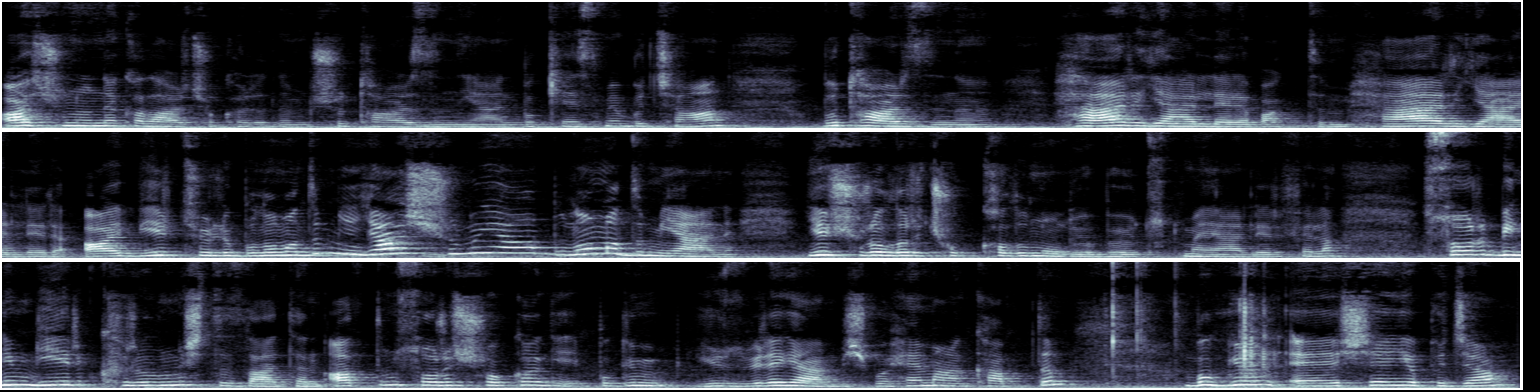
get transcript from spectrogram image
Ay şunu ne kadar çok aradım. Şu tarzını yani bu kesme bıçağın bu tarzını her yerlere baktım. Her yerlere. Ay bir türlü bulamadım ya. Ya şunu ya bulamadım yani. Ya şuraları çok kalın oluyor böyle tutma yerleri falan. Sonra benim diğeri kırılmıştı zaten. Attım sonra şoka bugün 101'e gelmiş bu hemen kaptım. Bugün e, şey yapacağım.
